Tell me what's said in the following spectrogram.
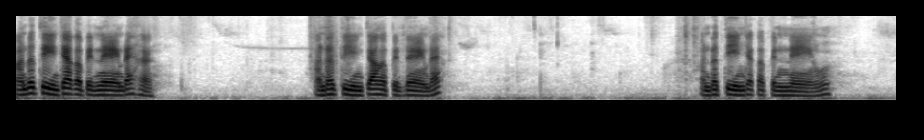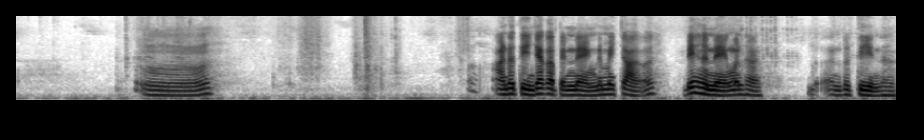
อันเดอร์ตีนเจ้าก็เป็นแนงได้ฮะอันเดอร์ตีนเจ้าก็เป็นแนงได้อันเดอร์ตีนเจ้าก็เป็นแนงอืม อันเดอร์ตีนเจ้าก็เป็นแหนงได้ไหม่จ่อยเอ้ยได้หันแหนงมันฮะอันเดอร์ตีนฮะ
